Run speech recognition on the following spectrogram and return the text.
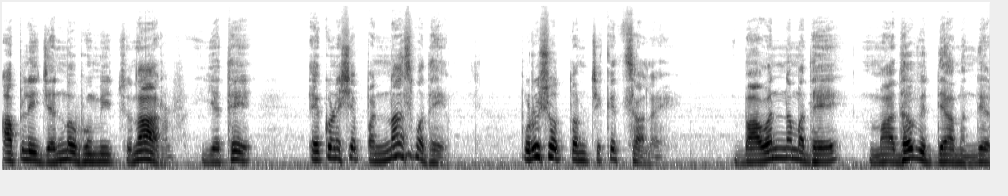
आपली जन्मभूमी चुनार येथे एकोणीसशे पन्नासमध्ये पुरुषोत्तम चिकित्सालय बावन्नमध्ये माधव विद्या मंदिर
